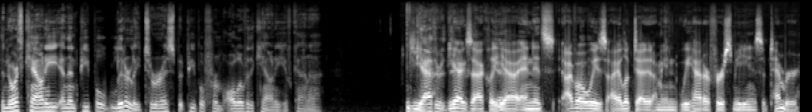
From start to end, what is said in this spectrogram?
the North County, and then people, literally tourists, but people from all over the county have kind of yeah. gathered Yeah, exactly. Yeah. Yeah. and it's I've always I looked at it. I mean, we had our first meeting in September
